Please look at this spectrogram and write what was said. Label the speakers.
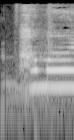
Speaker 1: 好吗？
